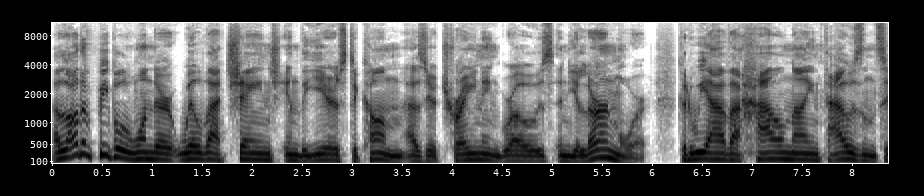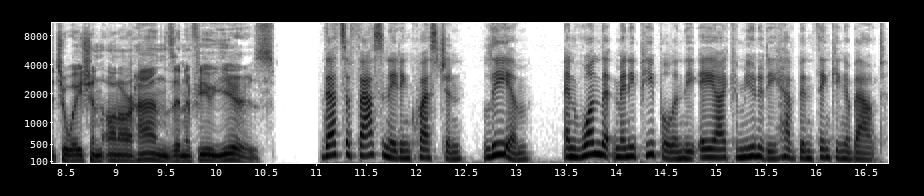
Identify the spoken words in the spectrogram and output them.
a lot of people wonder will that change in the years to come as your training grows and you learn more? Could we have a HAL 9000 situation on our hands in a few years? That's a fascinating question, Liam, and one that many people in the AI community have been thinking about.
